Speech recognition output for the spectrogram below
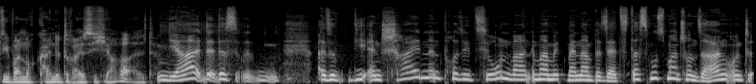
Sie waren noch keine 30 Jahre alt. Ja, das, also die entscheidenden Positionen waren immer mit Männern besetzt. Das muss man schon sagen. Und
